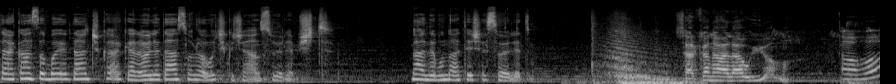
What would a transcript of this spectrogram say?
Serkan sabah evden çıkarken öğleden sonra ava çıkacağını söylemişti. Ben de bunu Ateş'e söyledim. Serkan hala uyuyor mu? Oho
